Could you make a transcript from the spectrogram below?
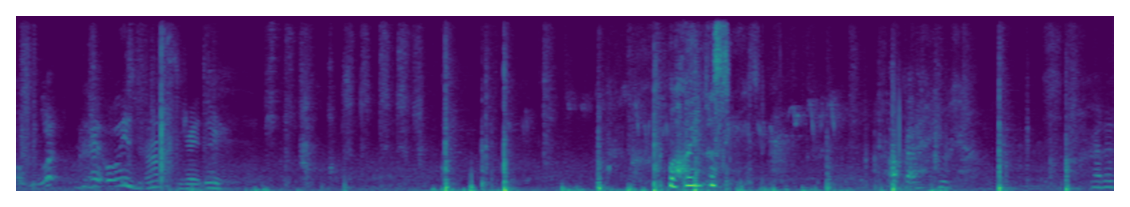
Oh, what? Oh, his mouth is right there. Behind the scenes. Okay, here we go. Gotta.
